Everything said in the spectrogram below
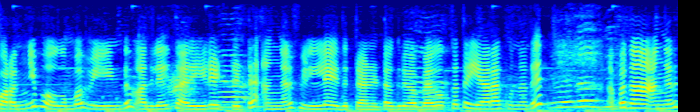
കുറഞ്ഞു പോകുമ്പോൾ വീണ്ടും അതിലേക്ക് കരിയില ഇട്ടിട്ട് അങ്ങനെ ഫില്ല് ചെയ്തിട്ടാണ് കേട്ടോ ഗ്രോ ബാഗൊക്കെ തയ്യാറാക്കുന്നത്. അപ്പോൾ അങ്ങനെ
